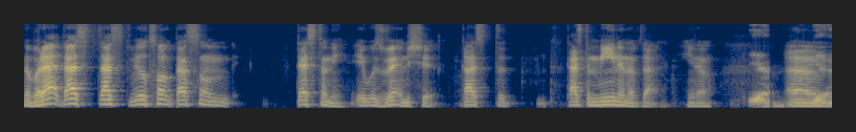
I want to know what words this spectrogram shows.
No, but that that's that's real talk. That's some destiny. It was written shit. That's the that's the meaning of that. You know. Yeah. Um, yeah.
